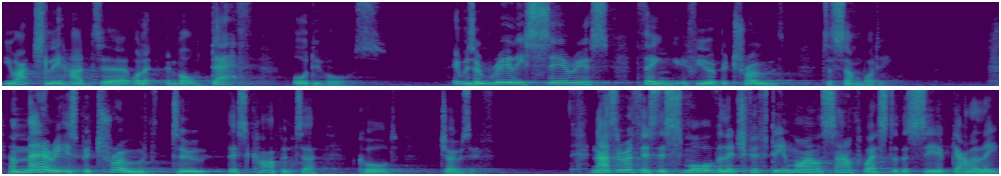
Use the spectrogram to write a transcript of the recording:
you actually had to, well, it involved death or divorce. It was a really serious thing if you were betrothed to somebody. And Mary is betrothed to this carpenter called Joseph. Nazareth is this small village 15 miles southwest of the Sea of Galilee.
